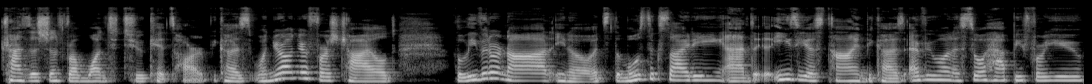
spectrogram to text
transition from one to two kids hard because when you're on your first child, believe it or not, you know, it's the most exciting and easiest time because everyone is so happy for you.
